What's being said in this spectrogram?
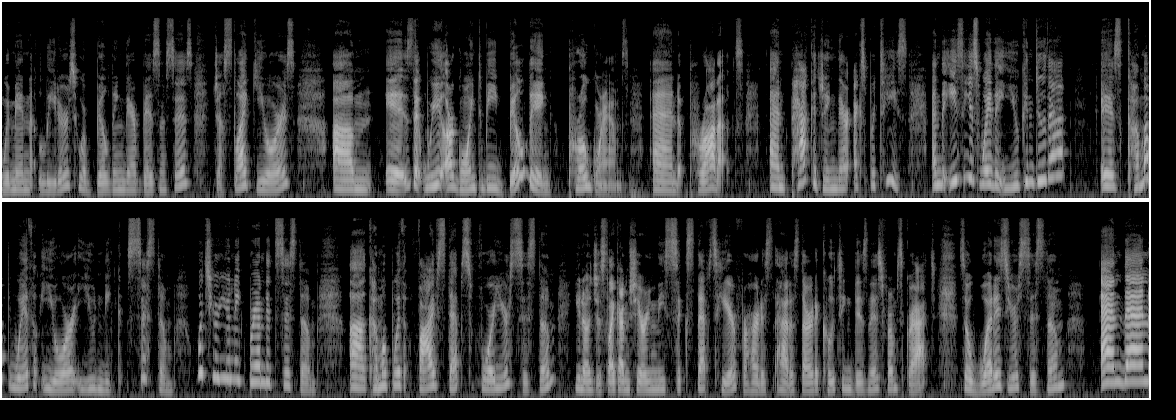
women leaders who are building their businesses just like yours, um, is that we are going to be building programs and products and packaging their expertise. And the easiest way that you can do that is come up with your unique system. What's your unique branded system? Uh, come up with five steps for your system. You know, just like I'm sharing these six steps here for how to, how to start a coaching business from scratch. So, what is your system? And then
